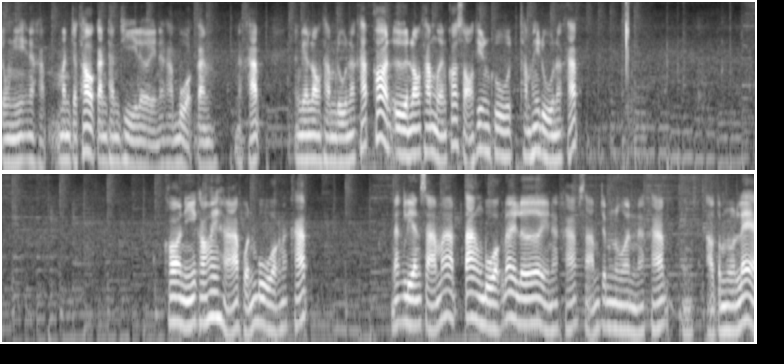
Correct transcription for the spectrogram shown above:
ตรงนี้นะครับ มันจะเท่ากันทันทีเลยนะครับ บวกกันนะครับนักเรียนลองทำดูนะครับ ข้ออื่นลองทำเหมือนข้อ 2 ที่คุณครูทำให้ดูนะครับข้อนี้เขาให้หาผลบวกนะครับ นักเรียนสามารถตั้งบวกได้เลยนะครับ 3จำนวนนะครับ เอาจำนวนแรก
